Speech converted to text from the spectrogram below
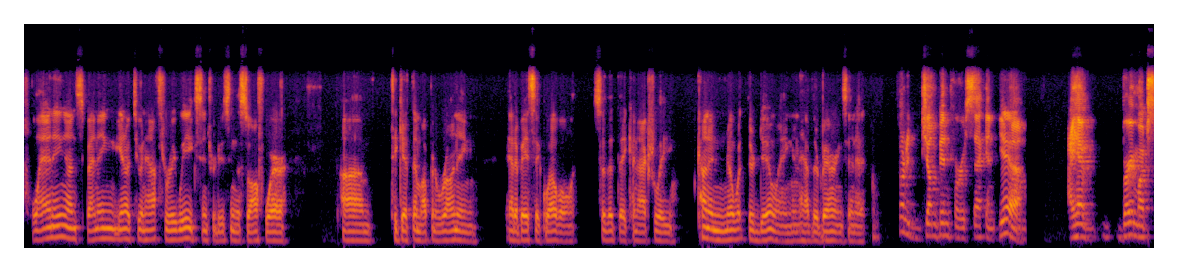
planning on spending, you know, two and a half, three weeks introducing the software um, to get them up and running at a basic level so that they can actually kind of know what they're doing and have their bearings in it. I want to jump in for a second. Yeah. Um, I have very much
